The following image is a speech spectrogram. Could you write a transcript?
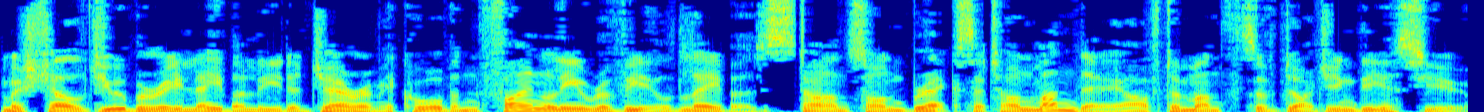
Michelle Dewberry Labour leader Jeremy Corbyn finally revealed Labour's stance on Brexit on Monday after months of dodging the issue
